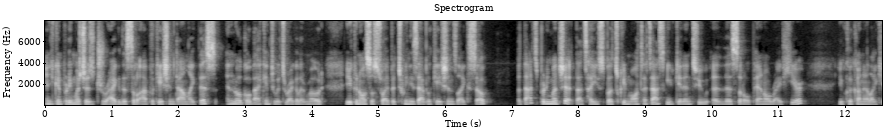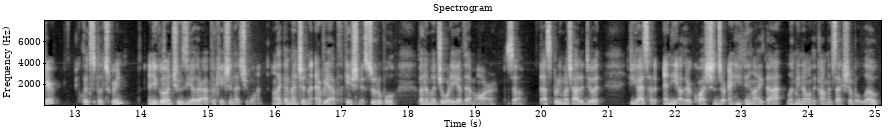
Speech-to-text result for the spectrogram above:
and you can pretty much just drag this little application down like this, and it'll go back into its regular mode. You can also swipe between these applications like so, but that's pretty much it. That's how you split screen multitask. You get into uh, this little panel right here. You click on it like here, you click split screen, and you go and choose the other application that you want. And like I mentioned, every application is suitable, but a majority of them are. So that's pretty much how to do it. If you guys have any other questions or anything like that, let me know in the comment section below.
